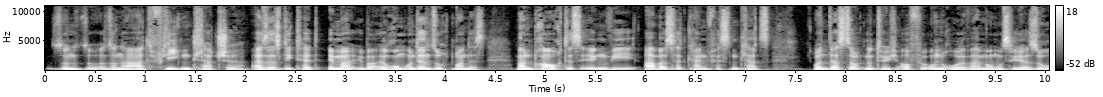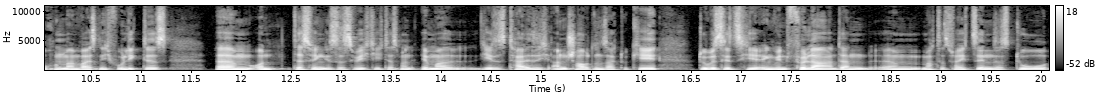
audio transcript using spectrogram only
so, so, so eine Art Fliegenklatsche. Also es liegt halt immer überall rum und dann sucht man es. Man braucht es irgendwie, aber es hat keinen festen Platz. Und das sorgt natürlich auch für Unruhe, weil man muss wieder suchen, man weiß nicht, wo liegt es. Ähm, und deswegen ist es wichtig, dass man immer jedes Teil sich anschaut und sagt, okay, du bist jetzt hier irgendwie ein Füller, dann ähm, macht es vielleicht Sinn, dass du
